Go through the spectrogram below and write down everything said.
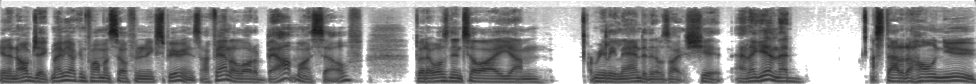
in an object, maybe I can find myself in an experience. I found a lot about myself, but it wasn't until I um, really landed that it was like, shit. And again, that started a whole new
